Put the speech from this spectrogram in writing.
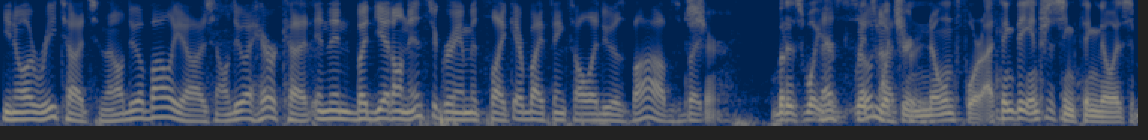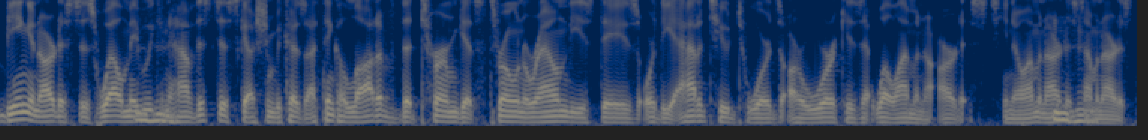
you know, a retouch, and then I'll do a balayage, and I'll do a haircut, and then, but yet on Instagram, it's like everybody thinks all I do is bobs, but sure. But it's what you're That's so it's what you're true. known for. I think the interesting thing though is being an artist as well. Maybe we Mm-hmm. can have this discussion because I think a lot of the term gets thrown around these days, or the attitude towards our work is that well, I'm an artist. You know, I'm an artist. Mm-hmm. I'm an artist.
